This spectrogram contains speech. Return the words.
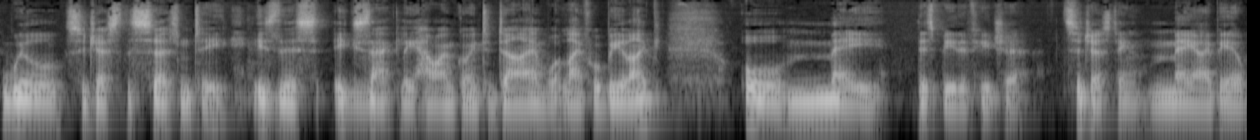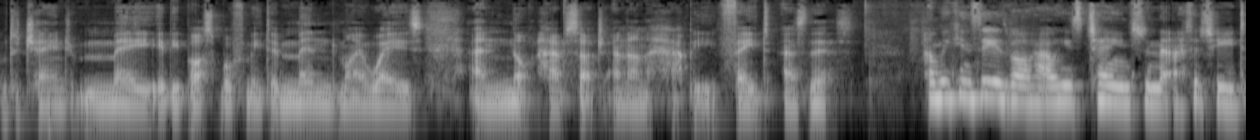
Will suggests the certainty. Is this exactly how I'm going to die and what life will be like? Or may this be the future, suggesting, may I be able to change? May it be possible for me to mend my ways and not have such an unhappy fate as this? And we can see as well how he's changed in the attitude,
